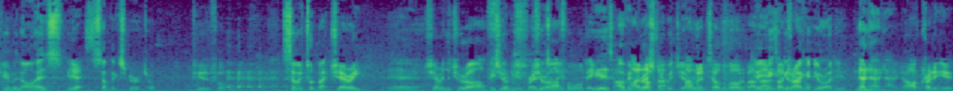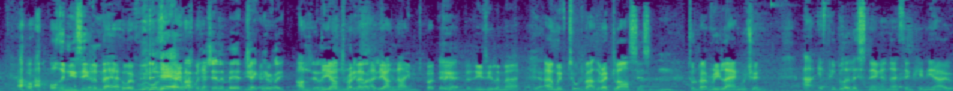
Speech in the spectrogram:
humanize Yes. something spiritual. Beautiful. so we've talked about Jerry. Yeah. Jerry the giraffe. He's your The new friend, isn't Giraffe he? award. He is. I've I impressed you that. with Jerry. I'm going to tell the world about Yeah, that. you- you're I gonna travel. make it your idea. No, no, no, no. I'll credit you. or, or the New Zealand mayor, whoever was. that Yeah, it came was up with New it. Zealand mayor, You- technically. un- Zealand the, mayor, unremem- 25 the unnamed, but Yeah, the, yeah. the New Zealand mayor. Yeah. And we've talked about the red glasses. Talked about relanguaging. Uh, if people are listening and they're thinking, you know,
